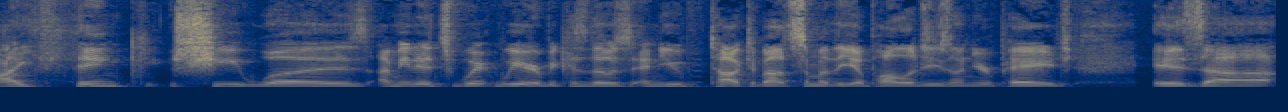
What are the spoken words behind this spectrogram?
I think she was. I mean, it's we- weird because those, and you've talked about some of the apologies on your page. Is uh,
